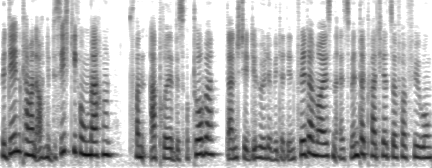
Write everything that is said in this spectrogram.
Mit denen kann man auch eine Besichtigung machen von April bis Oktober. Dann steht die Höhle wieder den Filtermäusen als Winterquartier zur Verfügung.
